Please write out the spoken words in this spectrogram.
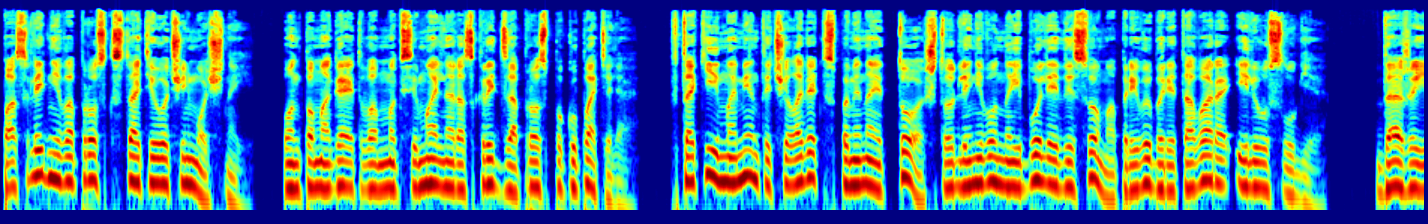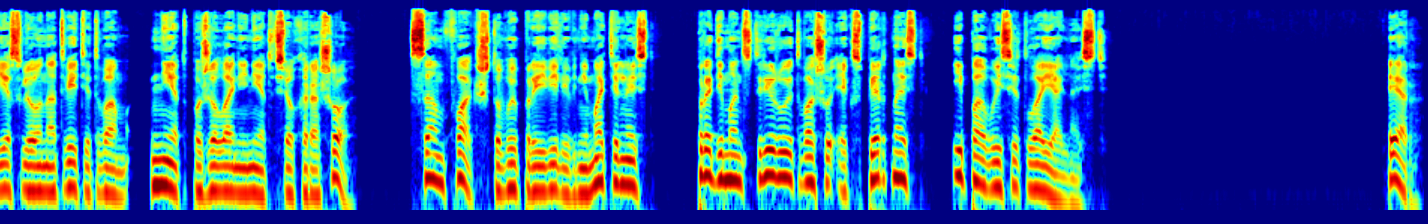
Последний вопрос, кстати, очень мощный. Он помогает вам максимально раскрыть запрос покупателя. В такие моменты человек вспоминает то, что для него наиболее весомо при выборе товара или услуги. Даже если он ответит вам «нет, пожеланий нет, все хорошо», сам факт, что вы проявили внимательность, продемонстрирует вашу экспертность и повысит лояльность. Р.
